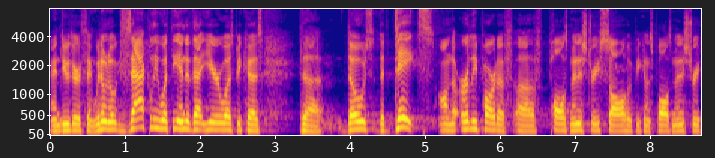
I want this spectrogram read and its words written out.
and do their thing. We don't know exactly what the end of that year was because the, those, the dates on the early part of, of Paul's ministry, Saul, who becomes Paul's ministry,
